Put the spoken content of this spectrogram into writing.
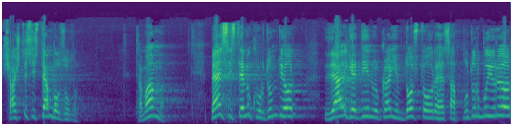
Şaştı sistem bozuldu. Tamam mı? Ben sistemi kurdum diyor. Zelge dinul kayyim, dost doğru hesap budur buyuruyor.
